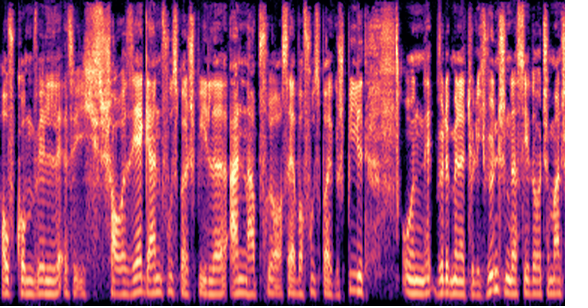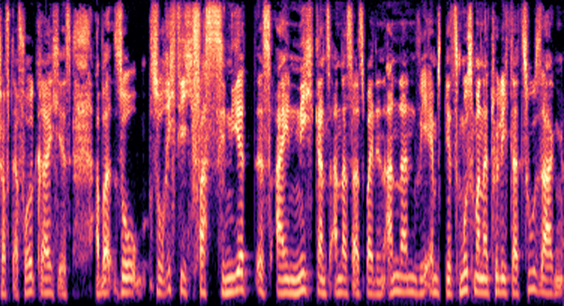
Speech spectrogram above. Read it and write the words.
aufkommen will. Also ich schaue sehr gern Fußballspiele an, habe früher auch selber Fußball gespielt und würde mir natürlich wünschen, dass die deutsche Mannschaft erfolgreich ist. Aber so, so richtig fasziniert es einen nicht ganz anders als bei den anderen WMs. Jetzt muss man natürlich dazu sagen,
